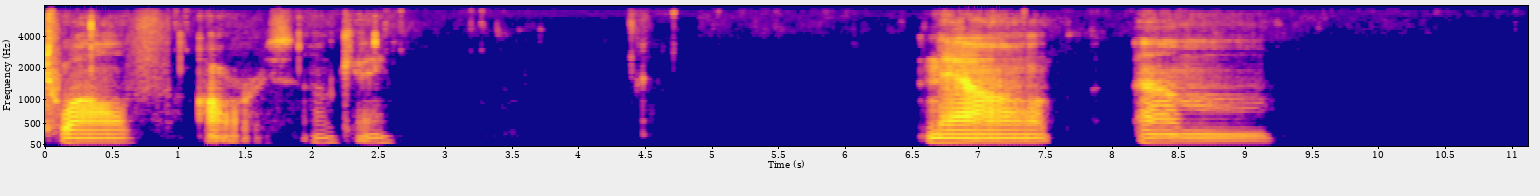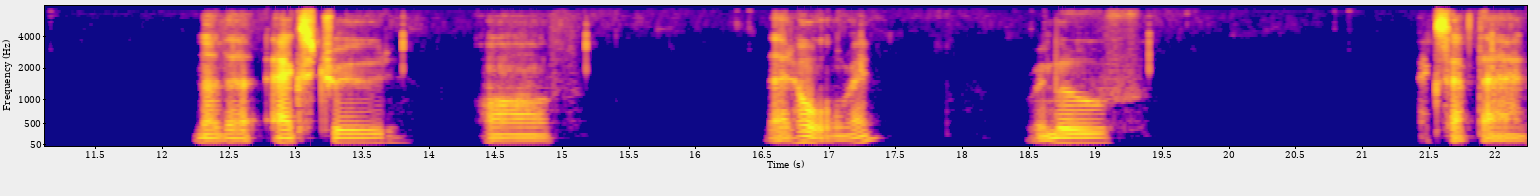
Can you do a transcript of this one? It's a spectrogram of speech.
12 hours, okay. Now, um, another extrude of that hole, right? Remove, accept that.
